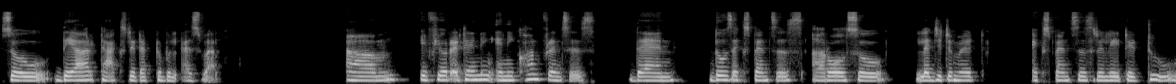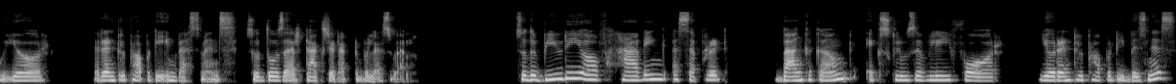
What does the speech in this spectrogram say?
So they are tax deductible as well. Um, if you're attending any conferences, then those expenses are also legitimate expenses related to your rental property investments. So those are tax deductible as well. So the beauty of having a separate bank account exclusively for your rental property business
